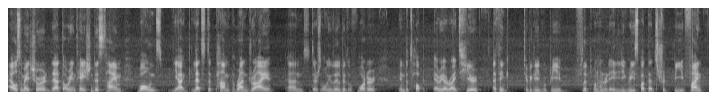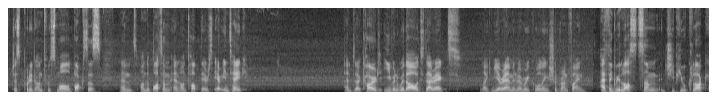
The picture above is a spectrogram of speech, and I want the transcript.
I also made sure that the orientation this time won't yeah, let the pump run dry and there's only a little bit of water in the top area right here. I think typically it would be flipped 180 degrees, but that should be fine. Just put it onto small boxes and on the bottom and on top there's air intake. And the card, even without direct like VRM and memory cooling, should run fine. I think we lost some GPU clock.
